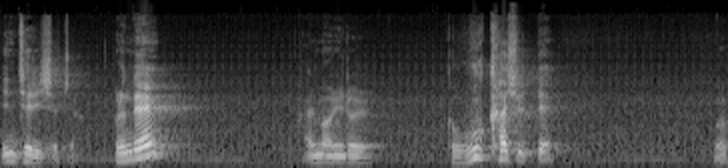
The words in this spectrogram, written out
인텔이셨죠. 그런데 할머니를 그 욱하실 때그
